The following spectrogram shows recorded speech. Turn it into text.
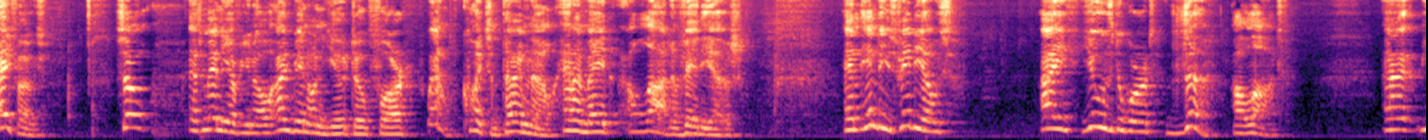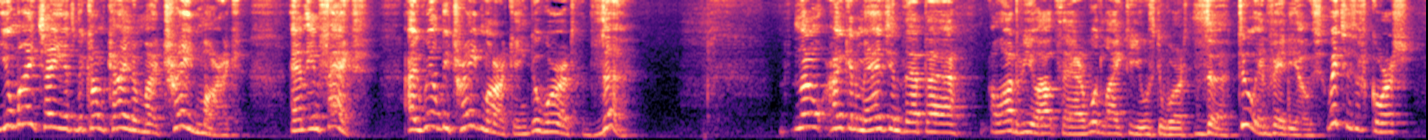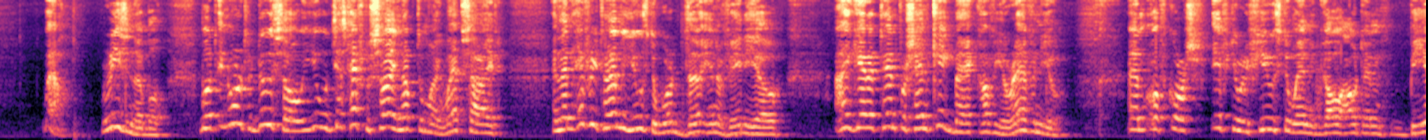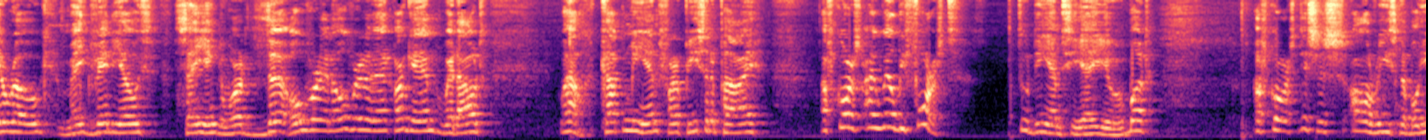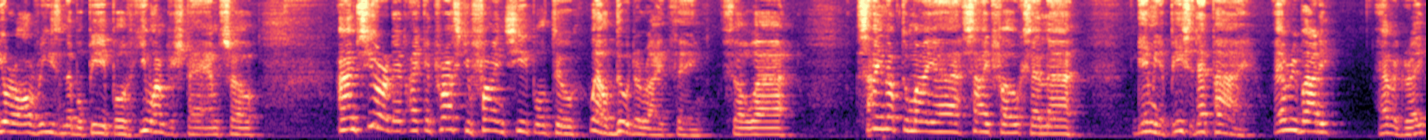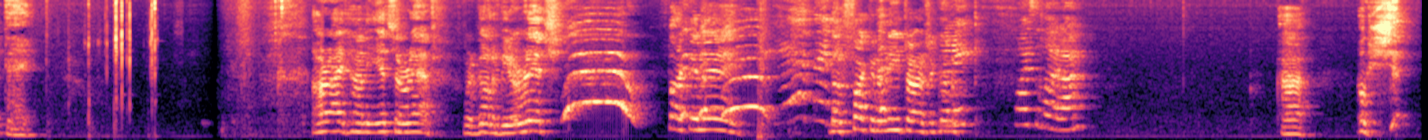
Hey folks, so as many of you know, I've been on YouTube for, well, quite some time now, and I made a lot of videos. And in these videos, I use the word the a lot. Uh, you might say it's become kind of my trademark, and in fact, I will be trademarking the word the. Now, I can imagine that uh, a lot of you out there would like to use the word the too in videos, which is of course, well, reasonable. But in order to do so, you just have to sign up to my website, and then every time you use the word the in a video, I get a 10% kickback of your revenue. And of course, if you refuse to and go out and be a rogue, make videos saying the word the over and over again without, well, cutting me in for a piece of the pie, of course I will be forced to DMCA you. But of course, this is all reasonable. You're all reasonable people. You understand, so I'm sure that I can trust you fine people to, well, do the right thing. So, uh, sign up to my uh, site, folks, and uh, give me a piece of that pie. Everybody, have a great day. All right, honey, it's a wrap. We're gonna be rich. Woo! Fucking A. Yeah, baby. Those fucking retards are gonna. Why is the light on? Uh, oh shit!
